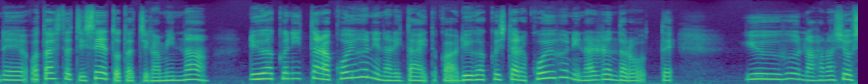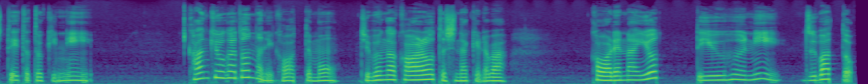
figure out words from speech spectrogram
で私たち生徒たちがみんな留学に行ったらこういう風になりたいとか留学したらこういう風になれるんだろうっていう風な話をしていた時に環境がどんなに変わっても自分が変わろうとしなければ変われないよっていう風にズバッと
